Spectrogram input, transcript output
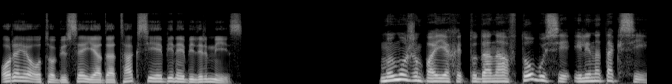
Oraya otobüse ya da taksiye binebilir miyiz? Мы можем поехать туда на автобусе или на такси.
